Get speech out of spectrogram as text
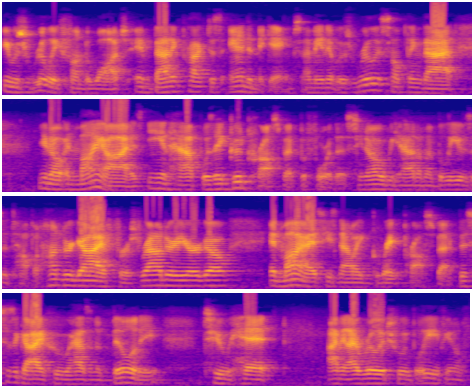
It was really fun to watch in batting practice and in the games. I mean, it was really something that, you know, in my eyes, Ian Happ was a good prospect before this. You know, we had him, I believe, as a top 100 guy, first rounder a year ago. In my eyes, he's now a great prospect. This is a guy who has an ability to hit I mean, I really truly believe, you know,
